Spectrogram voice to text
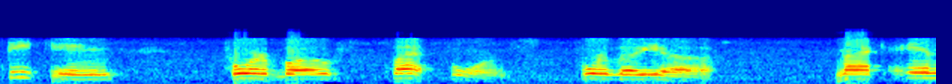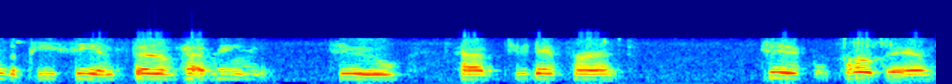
Speaking for both platforms, for the uh, Mac and the PC, instead of having to have two different two different programs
